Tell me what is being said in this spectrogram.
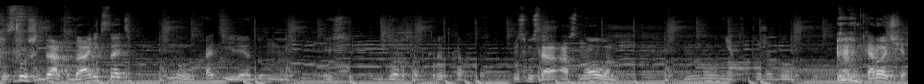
Ну, слушай, да, туда они, кстати, ну, ходили, я думаю, если город открыт как-то. Ну, в смысле, основан. Ну, нет, это уже был... Короче,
